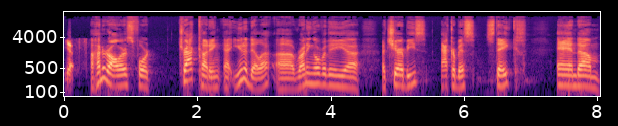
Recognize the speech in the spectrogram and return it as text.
Yep. hundred dollars for track cutting at Unadilla, uh, running over the uh, Acerbis, Acrobus stakes, and um,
